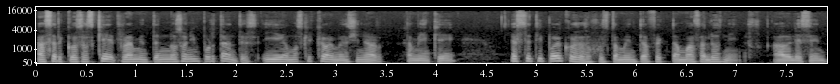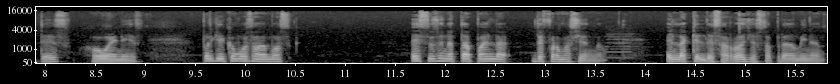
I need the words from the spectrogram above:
a hacer cosas que realmente no son importantes. Y digamos que cabe mencionar también que este tipo de cosas justamente afecta más a los niños, adolescentes, jóvenes, porque como sabemos, esto es una etapa en la, de formación, ¿no? en la que el desarrollo está predominando.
